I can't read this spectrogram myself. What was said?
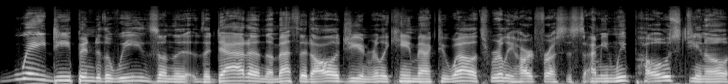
way deep into the weeds on the, the data and the methodology and really came back to well it's really hard for us to i mean we post you know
